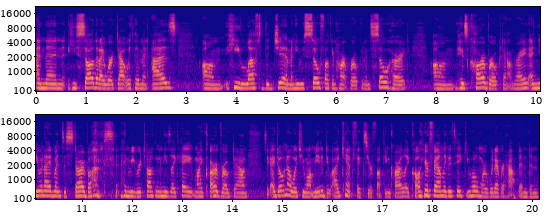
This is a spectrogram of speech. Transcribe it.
And then he saw that I worked out with him. And as um, he left the gym and he was so fucking heartbroken and so hurt. Um, his car broke down, right? And you and I had went to Starbucks and we were talking and he's like, "Hey, my car broke down." It's like, "I don't know what you want me to do. I can't fix your fucking car. Like call your family to take you home or whatever happened." And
